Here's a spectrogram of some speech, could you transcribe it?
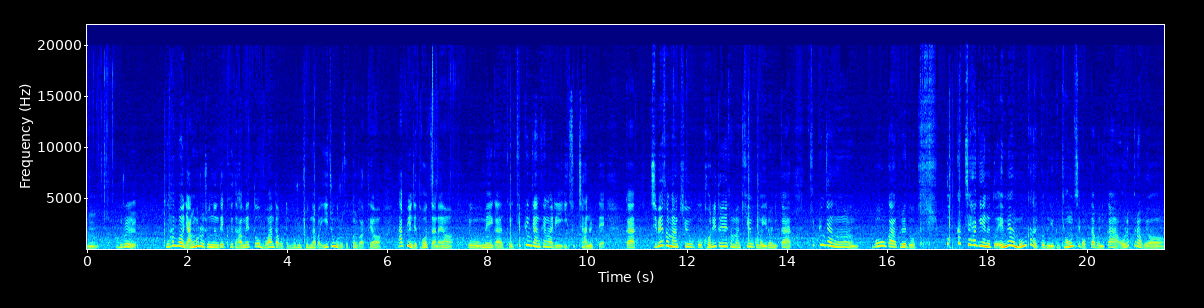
음, 물을 그 한 번 약물을 줬는데 그 다음에 또 뭐 한다고 또 물을 줬나봐. 이중으로 줬던 것 같아요. 하필 이제 더웠잖아요. 그리고 우메이가 그 키핑장 생활이 익숙치 않을 때. 그러니까 집에서만 키우고 거리들에서만 키우고 막 이러니까 키핑장은 뭐가 그래도 똑같이 하기에는 또 애매한 뭔가가 있거든요. 그 경험치가 없다 보니까 어렵더라고요.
